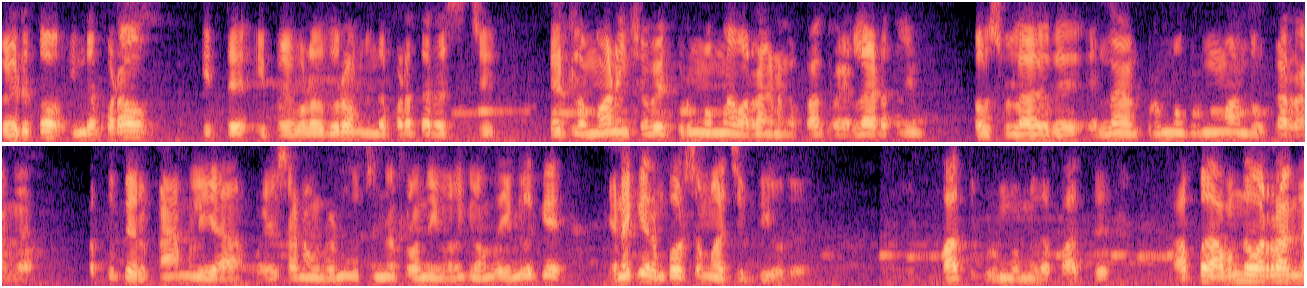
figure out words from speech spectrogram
எடுத்தோம். இந்த படம் ஹிட்டு இப்போ இவ்வளோ தூரம் இந்த படத்தை ரசித்து தேட்டரில் மார்னிங் ஷோவே குடும்பம்லாம் வர்றாங்க. நாங்கள் பார்க்குறோம். எல்லா இடத்துலையும் ஹவுஸ்ஃபுல் ஆகுது. எல்லாம் குடும்பம் குடும்பமாக வந்து உட்கார்றாங்க. பத்து பேர் ஃபேமிலியாக வயசானவங்கலேருந்து சின்ன குழந்தைங்க வரைக்கும் வந்து எங்களுக்கே எனக்கே ரொம்ப வருஷமாச்சு இப்படி ஒரு பார்த்து குடும்பம் இதை பார்த்து. அப்போ அவங்க வர்றாங்க.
